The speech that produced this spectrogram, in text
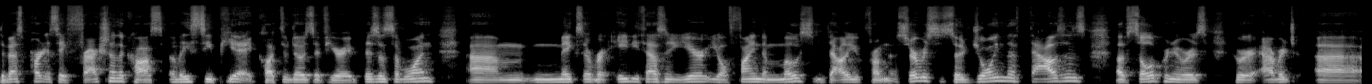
The best part is a fraction of the cost of a CPA. Collective knows if you're a business of one, um, makes over eighty thousand a year, you'll find the most value from the services. So join the thousands of solopreneurs who are average uh,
